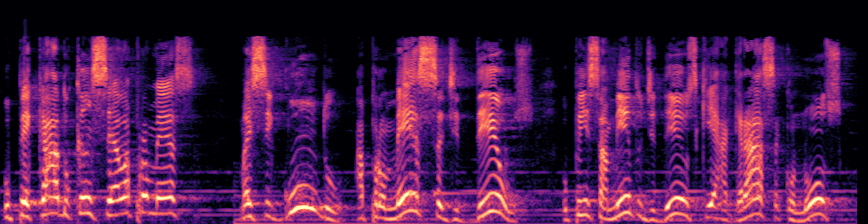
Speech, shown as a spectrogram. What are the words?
o pecado cancela a promessa. Mas segundo a promessa de Deus, o pensamento de Deus, que é a graça conosco,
